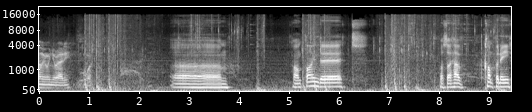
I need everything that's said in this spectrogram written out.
Tell me when you're ready. Over. Um, can't find it. Plus, I have company.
